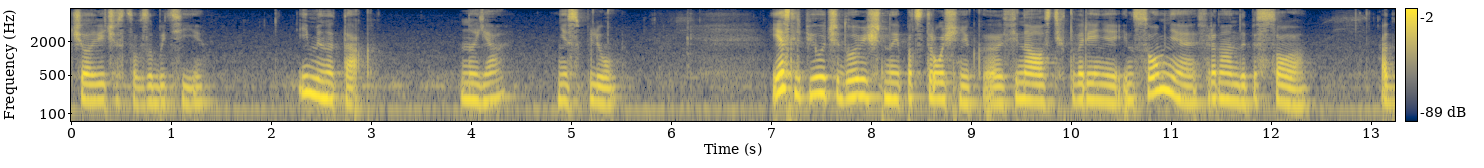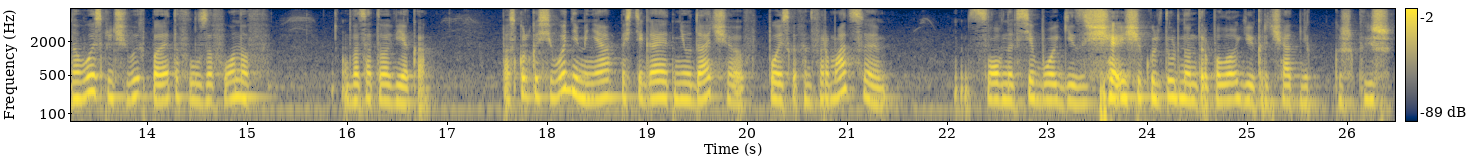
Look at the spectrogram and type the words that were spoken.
человечество в забытии. Именно так. Но я не сплю. Я слепила чудовищный подстрочник э, финала стихотворения «Инсомния» Фернандо Пессоа, одного из ключевых поэтов-лузофонов XX века. Поскольку сегодня меня постигает неудача в поисках информации – словно все боги, защищающие культурную антропологию, кричат мне «кыш-кыш».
